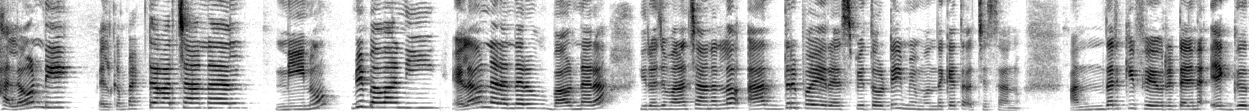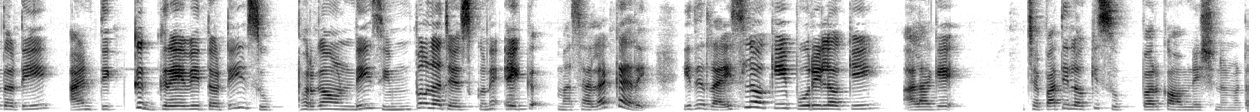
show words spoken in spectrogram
హలో అండి welcome back to our channel. నేను మీ భవానీ. ఎలా ఉన్నారు అందరూ బాగున్నారా? ఈరోజు మన ఛానల్లో అద్రిపోయే రెసిపీతోటి మీ ముందుకైతే వచ్చేసాను. అందరికీ ఫేవరెట్ అయిన ఎగ్ తోటి అండ్ థిక్ గ్రేవీ తోటి సూపర్గా ఉండి సింపుల్గా చేసుకునే ఎగ్ మసాలా కర్రీ ఇది రైస్లోకి పూరీలోకి అలాగే చపాతీలోకి సూపర్ కాంబినేషన్ అనమాట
